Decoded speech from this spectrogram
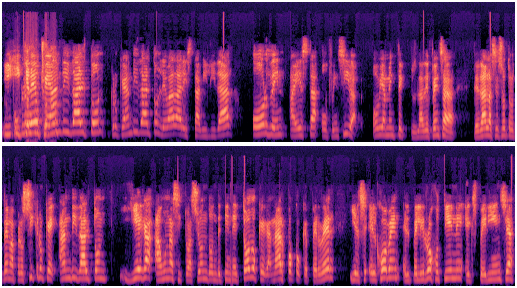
Y, creo mucho, que ¿no? Andy Dalton, creo que Andy Dalton le va a dar estabilidad, orden a esta ofensiva. Obviamente, pues, la defensa de Dallas es otro tema, pero sí creo que Andy Dalton llega a una situación donde tiene todo que ganar, poco que perder, y el, el joven, el pelirrojo, tiene experiencia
